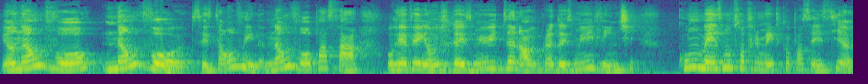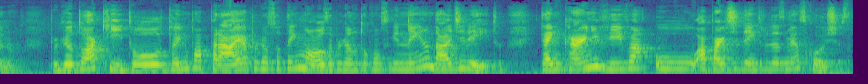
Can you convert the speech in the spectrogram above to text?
Eu não vou, não vou, vocês estão ouvindo, não vou vou passar o Réveillon de 2019 para 2020 com o mesmo sofrimento que eu passei esse ano. Porque eu tô aqui, tô, tô indo pra praia porque eu sou teimosa, porque eu não tô conseguindo nem andar direito. Tá em carne viva o, a parte de dentro das minhas coxas.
